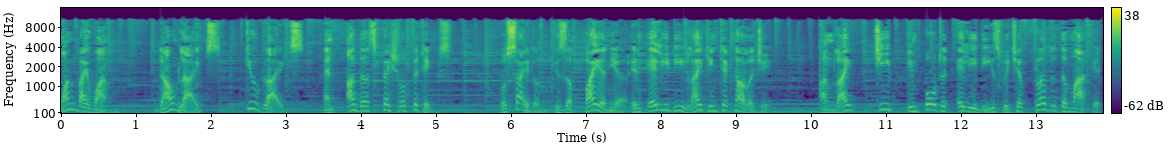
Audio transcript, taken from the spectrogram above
1x1, downlights, tube lights, and other special fittings. Poseidon is a pioneer in LED lighting technology. Unlike cheap imported LEDs which have flooded the market,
